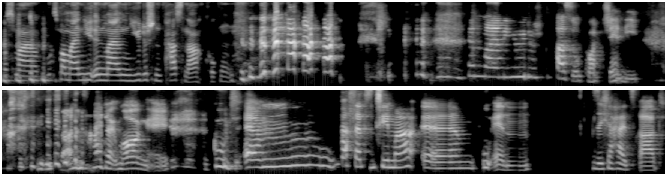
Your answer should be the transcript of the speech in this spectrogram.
Muss mal, muss mal mein, in meinem jüdischen Pass nachgucken. in meinen jüdischen Pass. Oh Gott, Jenny. An Freitagmorgen, ey. Gut, ähm, das letzte Thema, ähm, UN, Sicherheitsrat.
